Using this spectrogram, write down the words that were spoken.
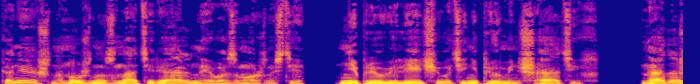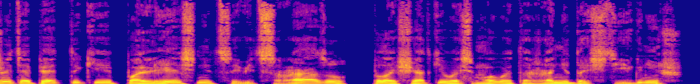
Конечно, нужно знать и реальные возможности, не преувеличивать и не преуменьшать их. Надо жить опять-таки по лестнице, ведь сразу площадки восьмого этажа не достигнешь.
